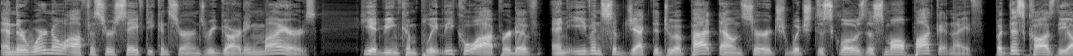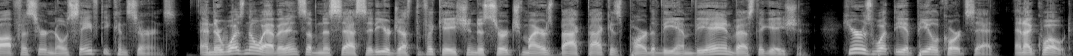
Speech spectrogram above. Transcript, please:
and there were no officer safety concerns regarding Myers. He had been completely cooperative and even subjected to a pat down search, which disclosed a small pocket knife, but this caused the officer no safety concerns. And there was no evidence of necessity or justification to search Myers' backpack as part of the MVA investigation. Here is what the appeal court said, and I quote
